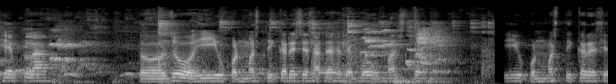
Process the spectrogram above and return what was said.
થેપલા. તો જો હિયુ પણ મસ્તી કરે છે, સાથે સાથે બહુ મસ્ત. હિયુ પણ મસ્તી કરે છે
